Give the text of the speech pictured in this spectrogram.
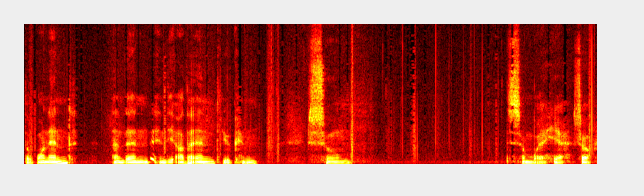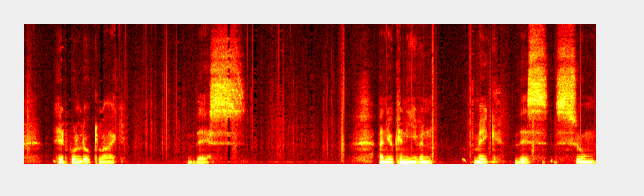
the one end and then in the other end you can zoom somewhere here. So it will look like this. And you can even make this zoom.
